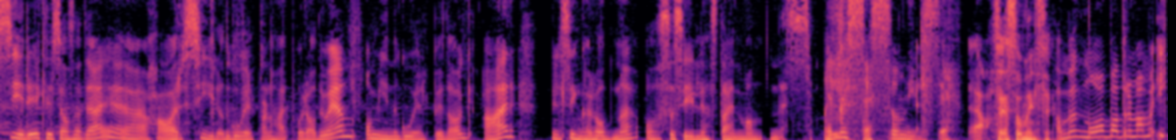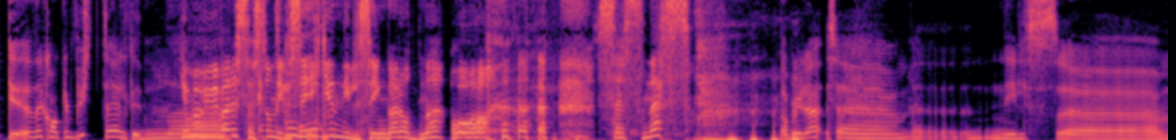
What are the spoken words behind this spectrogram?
Siri Kristiansen heter jeg. Jeg har Siri og de gode hjelperne her på Radio 1. Og mine gode hjelpere i dag er Nils Ingar Hodne og Cecilie Steinmann Næss. Eller Cess og Nilsi. Ja. Cess og Nilsi. ja, men nå bader dere meg om å ikke Dere kan ikke bytte hele tiden. Uh, Ja, men vi vil være Cess og Nilsi, ord. ikke Nils Ingar Rodne og Cess Ness. Da blir det uh, Nils uh,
